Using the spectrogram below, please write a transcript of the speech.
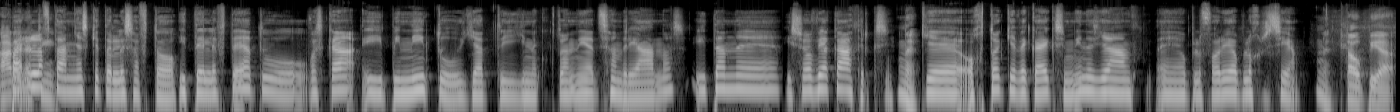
Άρα Παρ' όλα γιατί- αυτά, μιας και το λες αυτό, η τελευταία του, βασικά η ποινή του για τη γυναικοκτονία της Ανδριάννας ήταν ε, ισόβια κάθυρξη. Ναι. Και 8 και 16 μήνες για ε, οπλοφορία, οπλοχρησία. Ναι, τα οποία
